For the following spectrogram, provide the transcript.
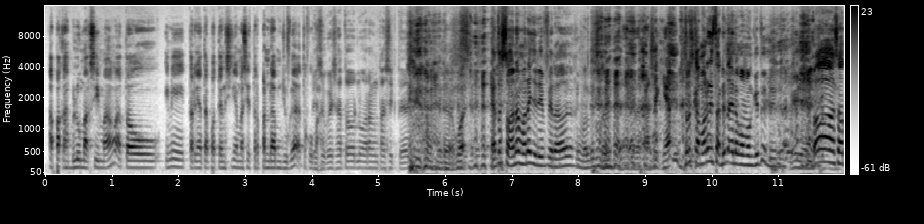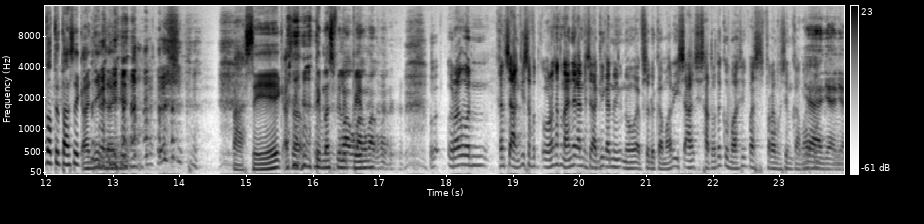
apakah belum maksimal atau ini ternyata potensinya masih terpendam juga atau kumaha? Besok satu nu orang Tasik teh. Eta soalnya mana jadi viral bagus. Asiknya. Terus kemarin di stadion ada ngomong gitu deh. Oh, satu di Tasik anjing saya. Tasik asal timnas Filipina. Orang pun kan si Anggi sempet orang kan nanya kan ke si Anggi kan no episode kamari si, satu teh kumaha sih pas pramusim kamari. Ya kan. ya ya.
